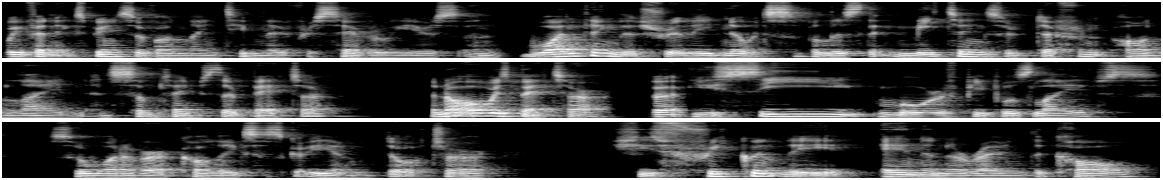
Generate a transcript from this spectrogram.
we've an experience of online team now for several years. And one thing that's really noticeable is that meetings are different online and sometimes they're better. They're not always better, but you see more of people's lives. So one of our colleagues has got a young daughter. She's frequently in and around the call.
